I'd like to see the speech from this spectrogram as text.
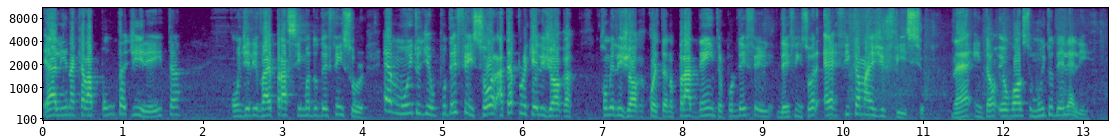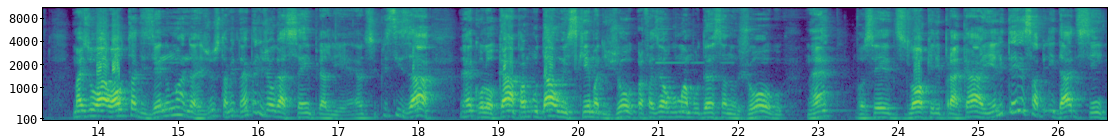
é ali naquela ponta direita, onde ele vai para cima do defensor. É muito de pro defensor, até porque ele joga, como ele joga cortando para dentro, def, defensor, é fica mais difícil, né? Então, eu gosto muito dele ali. Mas o Alto está dizendo, mano, justamente não é para ele jogar sempre ali. É, se precisar né, colocar para mudar um esquema de jogo, para fazer alguma mudança no jogo, né? Você desloca ele para cá e ele tem essa habilidade sim.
